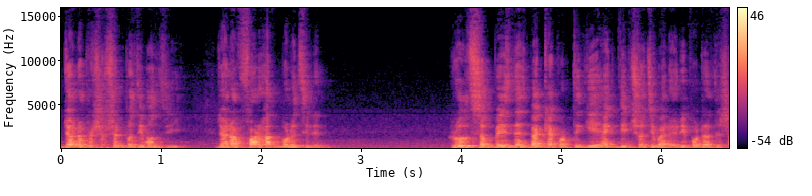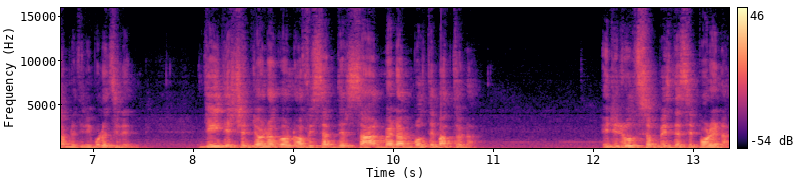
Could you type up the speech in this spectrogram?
জনপ্রশাসন প্রতিমন্ত্রী জনাব ফরহাদ বলেছিলেন, রুলস অফ বিজনেস ব্যাখ্যা করতে গিয়ে একদিন সচিবালয়ে রিপোর্টারদের সামনে তিনি বলেছিলেন যে এই দেশের জনগণ অফিসারদের স্যার, ম্যাডাম বলতে বাধ্য না। এটি রুলস অফ বিজনেসে পড়ে না।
